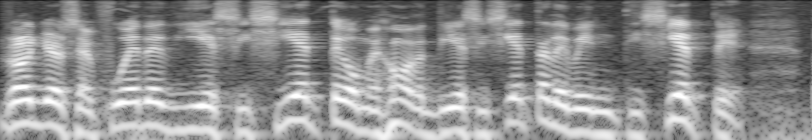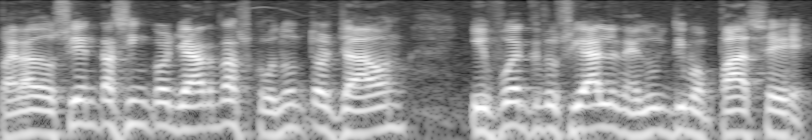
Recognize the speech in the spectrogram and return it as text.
Rogers se fue de 17 o mejor, 17 de 27 para 205 yardas con un touchdown y fue crucial en el último pase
